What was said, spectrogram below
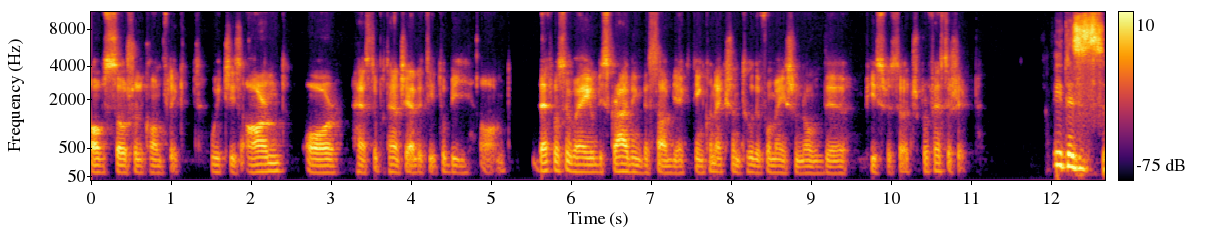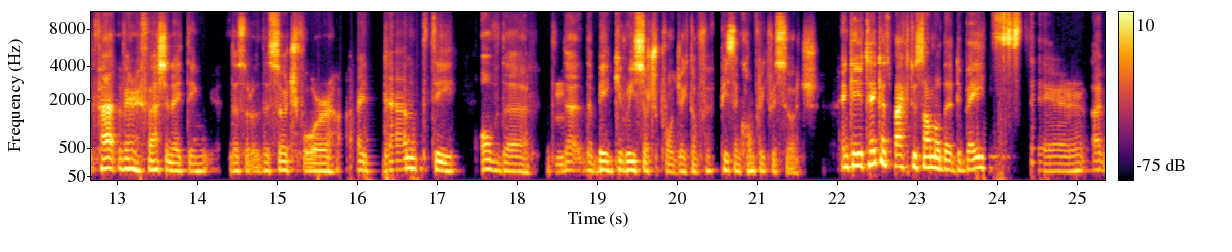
of social conflict, which is armed or has the potentiality to be armed. That was a way of describing the subject in connection to the formation of the peace research professorship. I think this is fa very fascinating. The sort of the search for identity of the, mm -hmm. the the big research project of peace and conflict research. And can you take us back to some of the debates there? Um,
